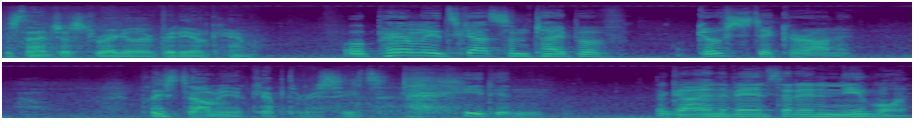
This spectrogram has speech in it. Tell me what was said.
Isn't that just a regular video camera? Well, apparently it's got some type of ghost sticker on it. Please tell me you kept the receipts. He didn't. The guy in the van said I didn't need one.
